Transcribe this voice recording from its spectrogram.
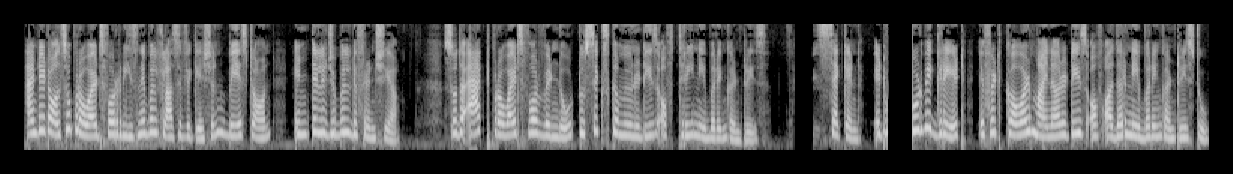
And it also provides for reasonable classification based on intelligible differentia. So the act provides for window to six communities of three neighboring countries. Second, it would be great if it covered minorities of other neighboring countries too.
